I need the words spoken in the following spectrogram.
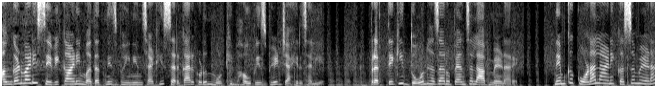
अंगणवाडी सेविका आणि मदतनीस बहिणींसाठी सरकारकडून मोठी भाऊबीज भेट जाहीर झाली आहे. प्रत्येकी दोन हजार रुपयांचा लाभ मिळणार आहे. नेमकं कोणाला आणि कसं मिळणार?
